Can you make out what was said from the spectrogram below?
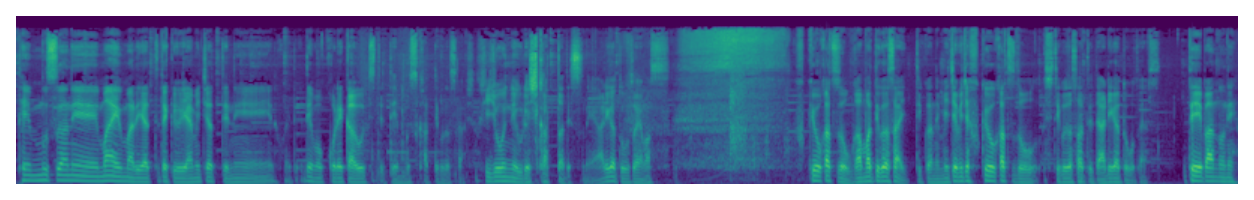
天むすはね、前までやってたけどやめちゃってね、とか言って、でもこれ買うっつって天むす買ってくださいました。非常にね、嬉しかったですね。ありがとうございます。布教活動頑張ってくださいっていうかね、めちゃめちゃ布教活動してくださっててありがとうございます。定番のね、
